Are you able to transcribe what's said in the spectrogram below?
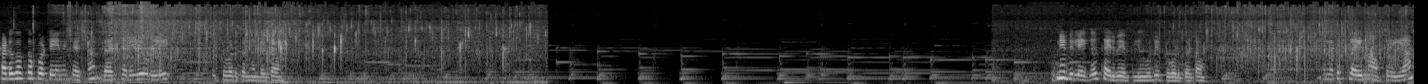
കടുകൊക്കെ പൊട്ടിയതിന് ശേഷം ചെറിയ ഉള്ളി ഇട്ട് കൊടുക്കുന്നുണ്ട് കേട്ടോ. ഇനി ഇതിലേക്ക് കരിവേപ്പിലയും കൂടി ഇട്ട് കൊടുക്കട്ടോ എന്നിട്ട് ഫ്ലെയിം ഓഫ് ചെയ്യാം.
